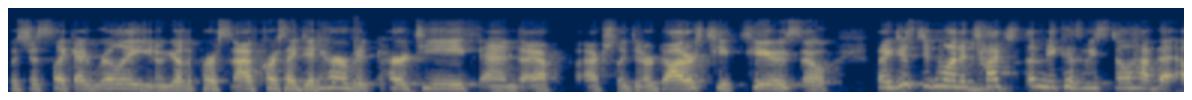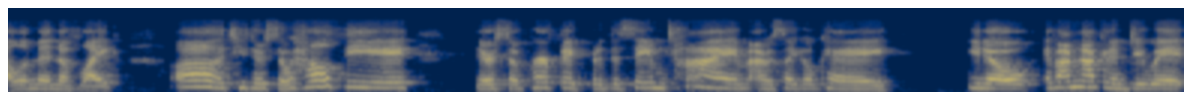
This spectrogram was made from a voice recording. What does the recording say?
was just like, I really, you know, you're the person. Of course, I did her her teeth, and I actually did her daughter's teeth too. So, but I just didn't want to mm-hmm. touch them because we still have that element of like, oh, the teeth are so healthy, they're so perfect. But at the same time, I was like, okay, you know, if I'm not going to do it,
